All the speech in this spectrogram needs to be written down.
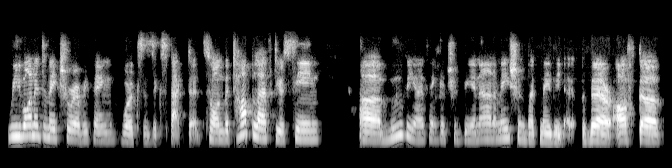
we wanted to make sure everything works as expected. So on the top left, you're seeing a movie. I think it should be an animation, but maybe there of the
